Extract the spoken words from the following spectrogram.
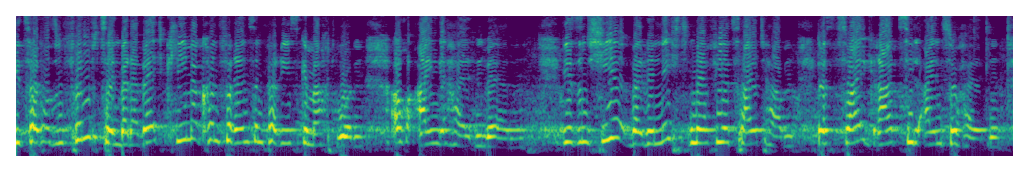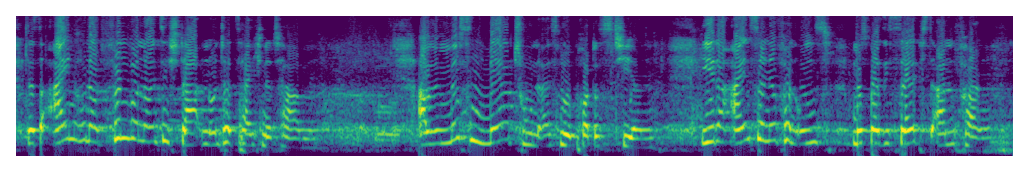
die 2015 bei der Weltklimakonferenz in Paris gemacht wurden, auch eingehalten werden. Wir sind hier, weil wir nicht mehr viel Zeit haben, das 2-Grad-Ziel einzuhalten, das 195 Staaten unterzeichnet haben. Aber wir müssen mehr tun als nur protestieren. Jeder einzelne von uns muss bei sich selbst anfangen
